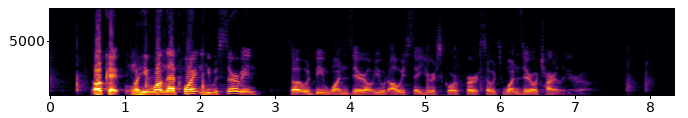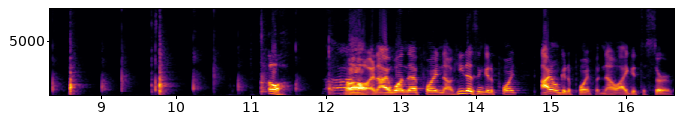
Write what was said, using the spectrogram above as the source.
okay, well, he won that point and he was serving, so it would be 1 0. You would always say your score first. So it's 1 0 Charlie. Zero. Oh. Oh, and I won that point. Now he doesn't get a point. I don't get a point, but now I get to serve.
